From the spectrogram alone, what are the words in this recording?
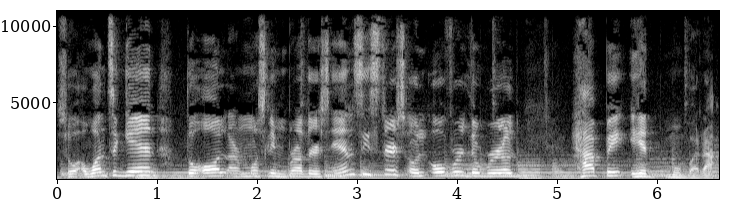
So once again, to all our Muslim brothers and sisters all over the world, happy Eid Mubarak.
